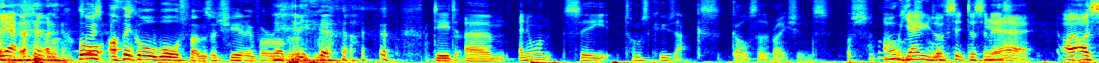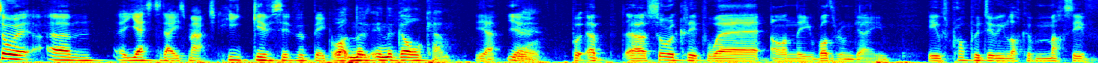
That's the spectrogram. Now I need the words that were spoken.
yeah. Yeah. All, I think all Wolves fans are cheering for Rotherham. Did um, anyone see Thomas Kuszczak's goal celebrations? I saw that oh yeah, he loves it, doesn't he? yeah. I, I saw it um, at yesterday's match. He gives it the big What, in, one. the, in the goal cam. Yeah. yeah. But uh, uh, I saw a clip where on the Rotherham game, he was proper doing like a massive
